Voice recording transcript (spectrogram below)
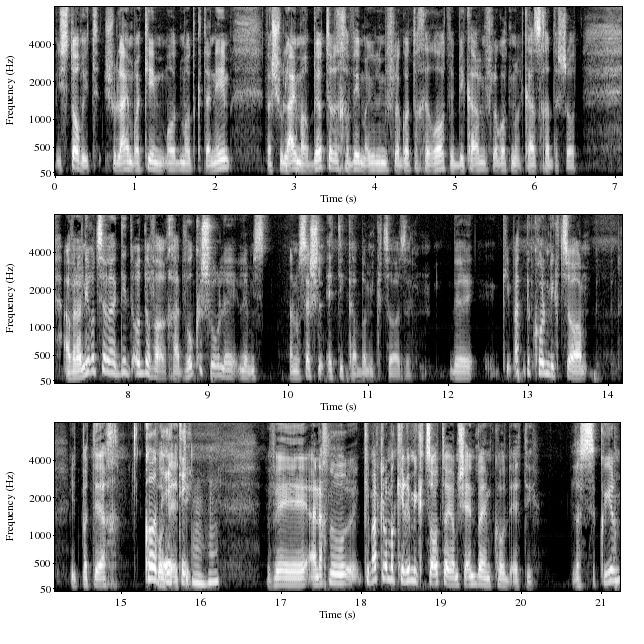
היסטורית, שוליים רכים מאוד מאוד קטנים, והשוליים הרבה יותר רחבים היו למפלגות אחרות, ובעיקר למפלגות מרכז חדשות. אבל אני רוצה להגיד עוד דבר אחד, והוא קשור לנושא של אתיקה במקצוע הזה. כמעט בכל מקצוע התפתח קוד, קוד אתי. אתי. ואנחנו כמעט לא מכירים מקצועות היום שאין בהם קוד אתי. לסוקרים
